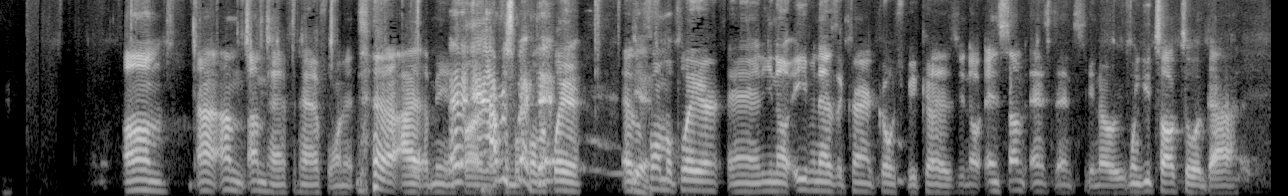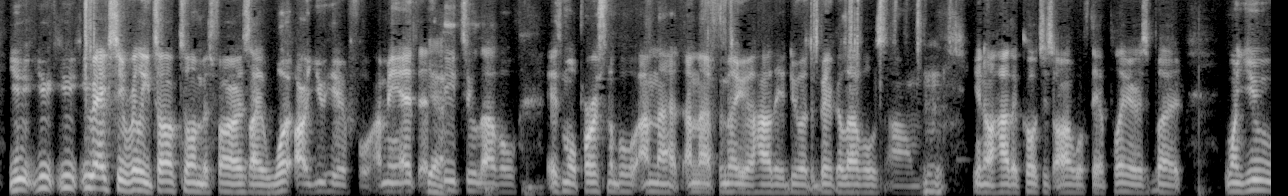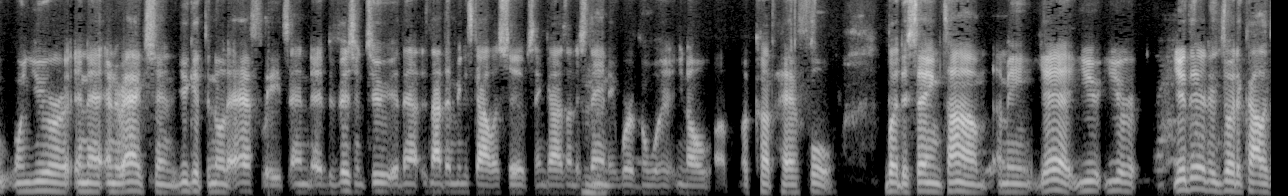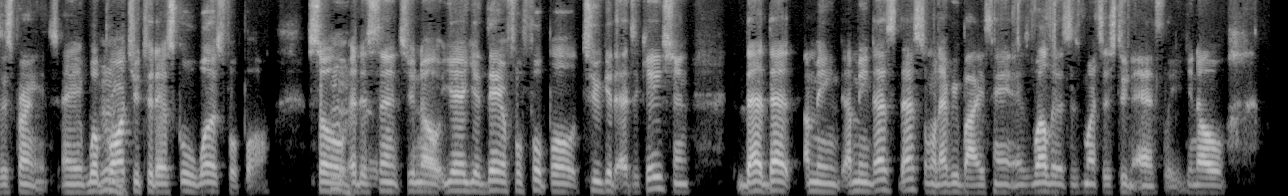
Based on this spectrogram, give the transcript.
Um, I, I'm I'm half and half on it. I, I mean, as And- far as I I'm a respect that. player, as Yeah. a former player, and you know, even as a current coach, because you know, in some instance, you know, when you talk to a guy, you you you you actually really talk to him as far as like, what are you here for? I mean, at the Yeah. D two level, it's more personable. I'm not I'm not familiar with how they do at the bigger levels. Um, Mhm. you know how the coaches are with their players, but when you when you're in that interaction, you get to know the athletes. And at Division two, it's not that many scholarships, and guys understand they're working with you know a, a cup half full. But at the same time, I mean, yeah, you you're you're there to enjoy the college experience, and what Mm. brought you to that school was football. So, Mm. in a sense, you know, yeah, you're there for football to get education. That that I mean, I mean that's that's on everybody's hand as well as as much as student athlete. You know,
